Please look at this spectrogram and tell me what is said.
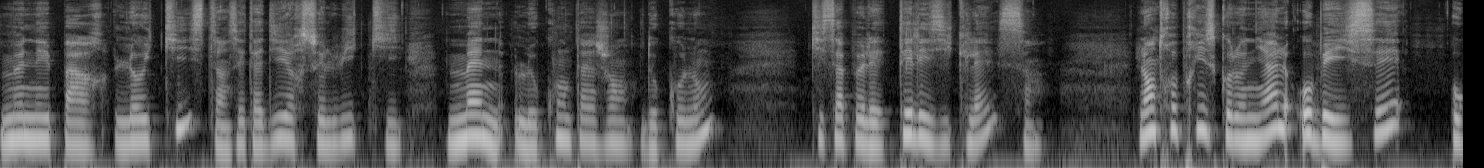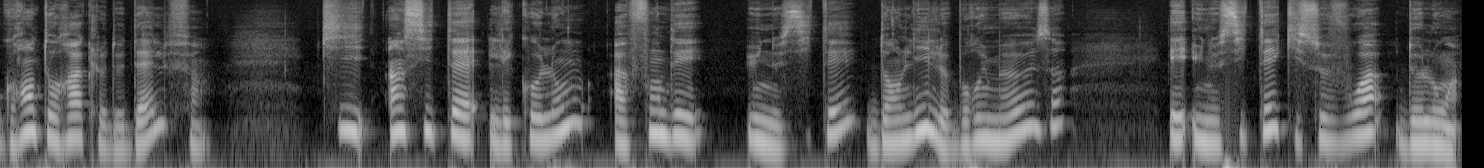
menés par l'oikiste, c'est-à-dire celui qui mène le contingent de colons, qui s'appelait Télésiclès, l'entreprise coloniale obéissait au grand oracle de Delphes, qui incitait les colons à fonder une cité dans l'île brumeuse et une cité qui se voit de loin.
